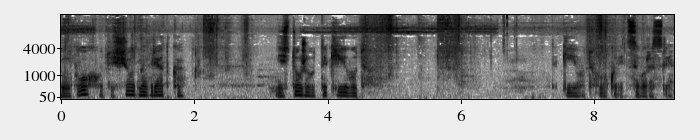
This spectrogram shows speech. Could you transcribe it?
неплохо. Вот еще одна грядка. Здесь тоже вот такие вот такие вот луковицы выросли.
